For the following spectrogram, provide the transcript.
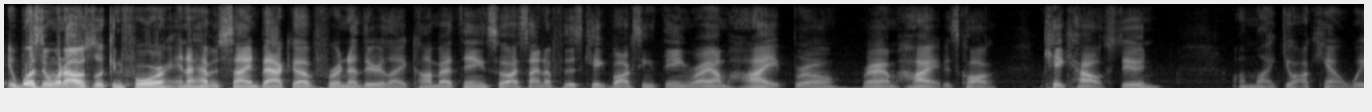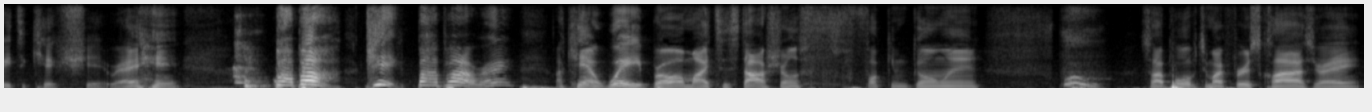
it wasn't what I was looking for, and I haven't signed back up for another like combat thing. So I signed up for this kickboxing thing, right? I'm hype, bro. Right? I'm hype. It's called Kick House, dude. I'm like, yo, I can't wait to kick shit, right? ba, kick, ba, right? I can't wait, bro. My testosterone's fucking going. Woo! So I pull up to my first class, right?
